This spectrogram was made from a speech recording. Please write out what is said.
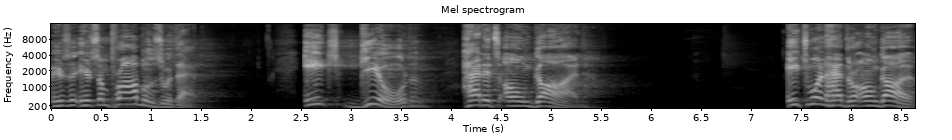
here's, a, here's some problems with that. Each guild had its own God. Each one had their own God.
